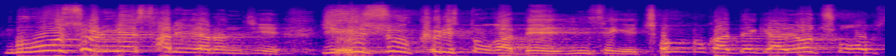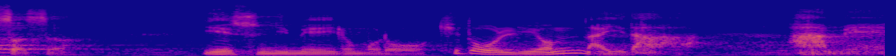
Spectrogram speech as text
무엇을 위해 살아야 하는지 예수 그리스도가 내 인생의 전부가 되게 하여 주옵소서. 예수님의 이름으로 기도 올리옵나이다. 아멘.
